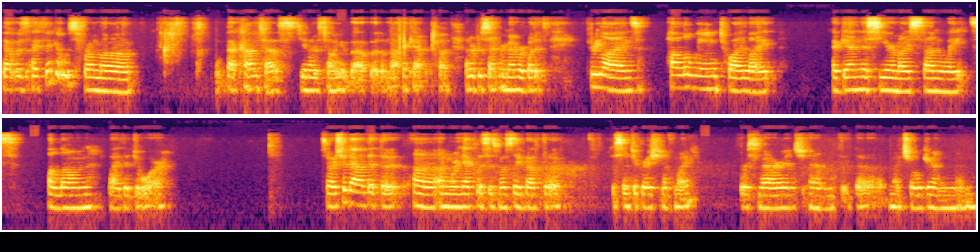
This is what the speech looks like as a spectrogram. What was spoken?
That was, I think, it was from uh, that contest, you know, I was telling you about, but I'm not, I can't 100% remember, but it's three lines Halloween twilight. Again this year, my son waits alone by the door. So I should add that the uh, unworn necklace is mostly about the disintegration of my first marriage and the, the, my children and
